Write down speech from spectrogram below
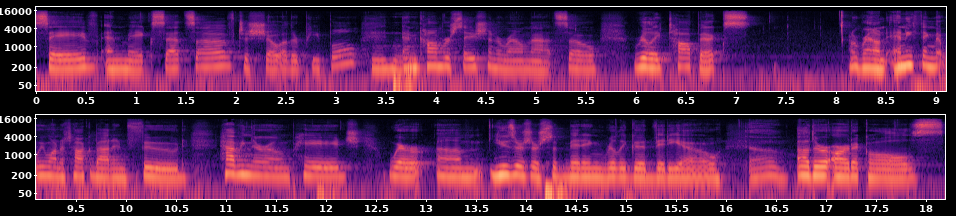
save and make sets of to show other people, and conversation around that. So, really, topics around anything that we want to talk about in food, having their own page where um, users are submitting really good video, Oh. other articles,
